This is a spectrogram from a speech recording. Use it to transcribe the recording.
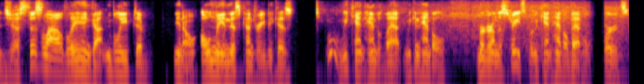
just as loudly and gotten bleeped. You know, only in this country because ooh, we can't handle that. We can handle murder on the streets, but we can't handle bad words.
